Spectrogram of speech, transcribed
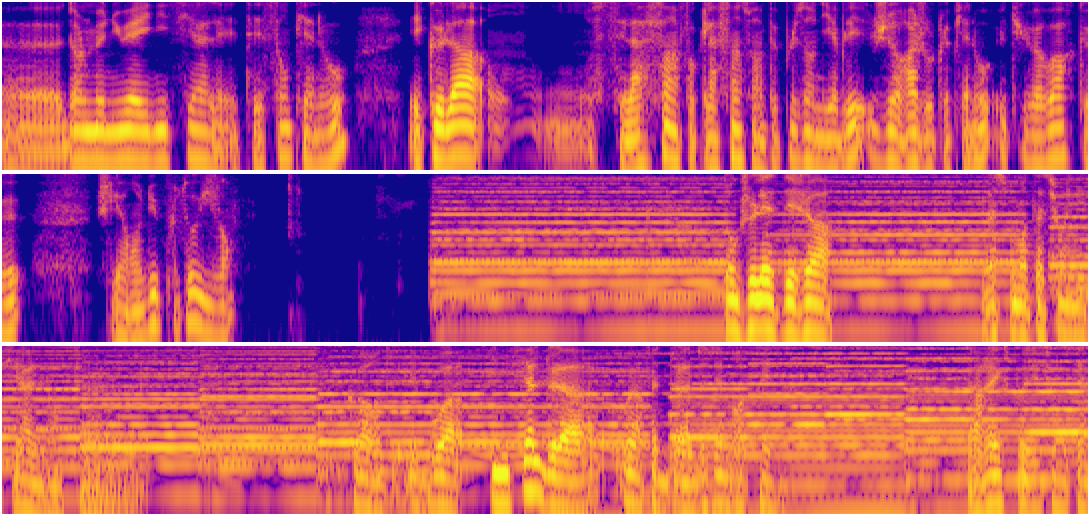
euh, dans le menuet initial était sans piano, et que là c'est la fin, il faut que la fin soit un peu plus endiablée, je rajoute le piano et tu vas voir que je l'ai rendu plutôt vivant. Donc je laisse déjà l'instrumentation initiale, donc cordes et bois initial de la, en fait, de la deuxième reprise la réexposition du thème.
